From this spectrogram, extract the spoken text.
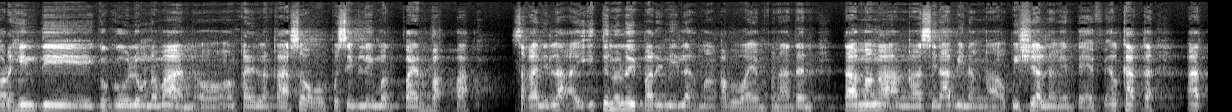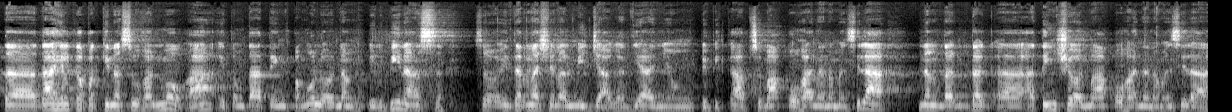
or hindi gugulong naman o ang kanilang kaso o posibleng mag-fire back pa sa kanila ay itinuloy pa rin nila mga kababayan po natin. Tama nga ang ah, sinabi ng uh, opisyal ng NTFL CAC at ah, dahil kapag kinasuhan mo ah, itong dating Pangulo ng Pilipinas So international media agad yan yung pipick up. So makakuha na naman sila ng dagdag ah, attention, makakuha na naman sila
